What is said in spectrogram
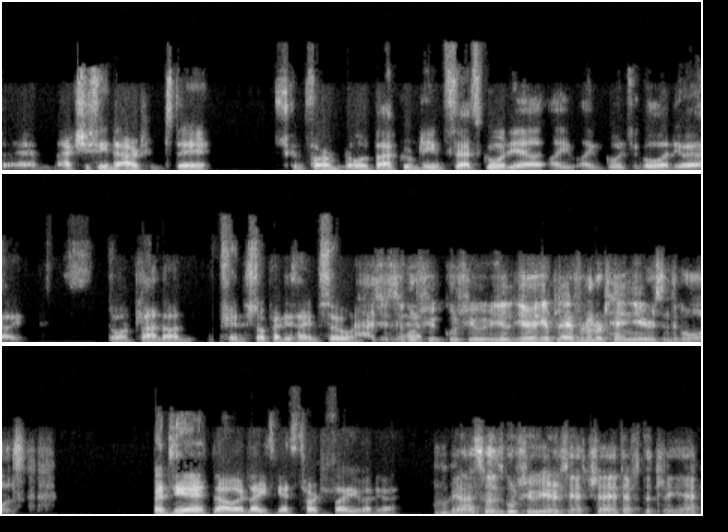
Um, I actually seen the article today, just confirmed the whole backroom team. So that's good. Yeah, I I'm good to go anyway. I don't plan on finishing up anytime soon. Ah, just a good um, few, good few. You you you play for another ten years in the goals. Twenty eight now. I'd like to get to thirty five anyway. Okay, that's a good few years yet, yeah, definitely. Yeah.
